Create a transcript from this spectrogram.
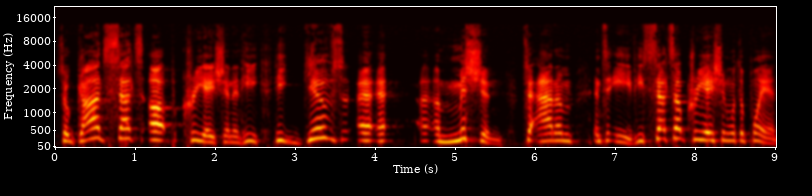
So God sets up creation, and he, he gives a, a, a mission to Adam and to Eve. He sets up creation with a plan.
